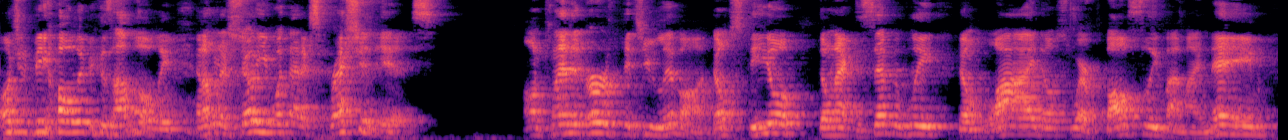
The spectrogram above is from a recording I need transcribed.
I want you to be holy because I'm holy. And I'm going to show you what that expression is on planet Earth that you live on. Don't steal, don't act deceptively, don't lie, don't swear falsely by my name,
